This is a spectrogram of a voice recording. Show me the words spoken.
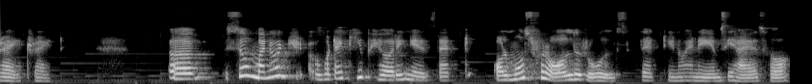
Right, right. Uh, so Manoj, what I keep hearing is that almost for all the roles that you know an AMC hires for,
